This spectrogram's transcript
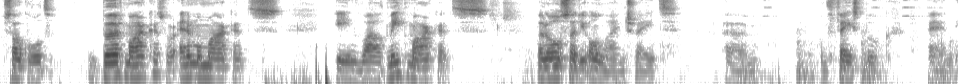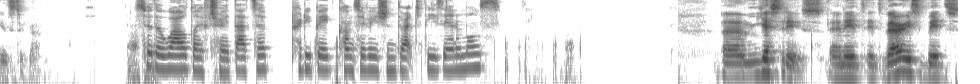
so called bird markets or animal markets, in wild meat markets, but also the online trade um, on Facebook and Instagram. So, the wildlife trade, that's a pretty big conservation threat to these animals? Um, yes, it is. And it, it varies a bit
